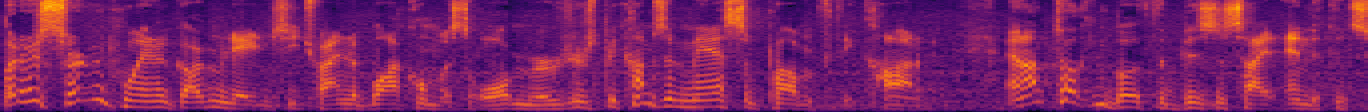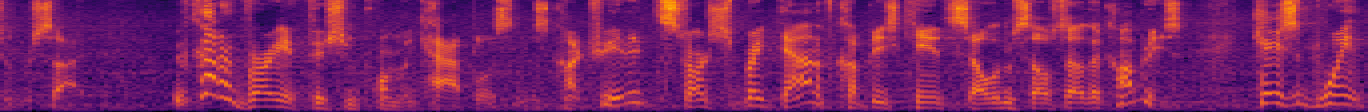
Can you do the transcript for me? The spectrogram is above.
But at a certain point, a government agency trying to block almost all mergers becomes a massive problem for the economy. And I'm talking both the business side and the consumer side. We've got a very efficient form of capitalism in this country, and it starts to break down if companies can't sell themselves to other companies. Case in point,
